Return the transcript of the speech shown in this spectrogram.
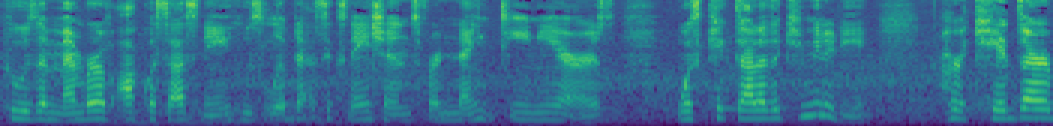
who's a member of akwesasne who's lived at six nations for 19 years was kicked out of the community. Her kids are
